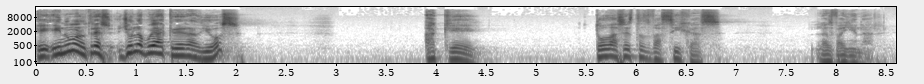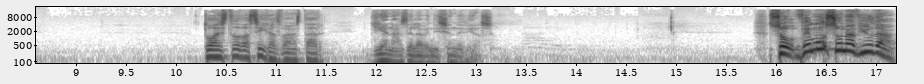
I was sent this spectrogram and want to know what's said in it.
Y, y, número tres, yo le voy a creer a Dios a que todas estas vasijas las va a llenar. Todas estas vasijas van a estar llenas de la bendición de Dios. So, vemos una viuda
